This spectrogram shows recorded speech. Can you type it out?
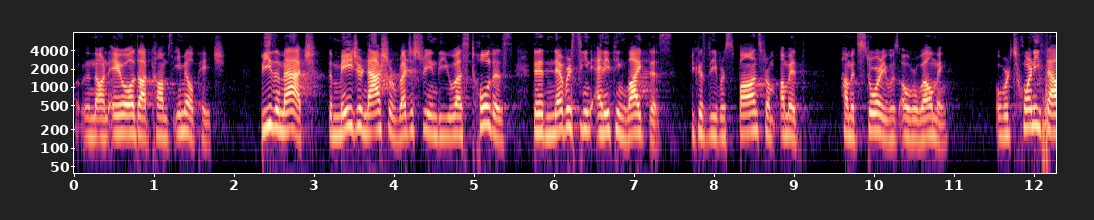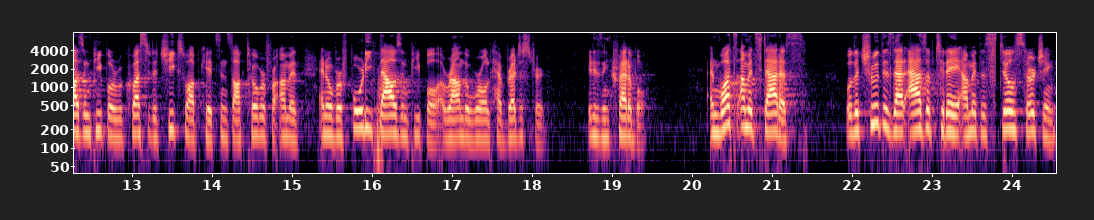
on AOL.com's email page. Be the Match, the major national registry in the US, told us they had never seen anything like this because the response from Amit, Amit's story was overwhelming. Over 20,000 people requested a cheek swab kit since October for Amit, and over 40,000 people around the world have registered. It is incredible. And what's Amit's status? Well, the truth is that as of today, Amit is still searching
